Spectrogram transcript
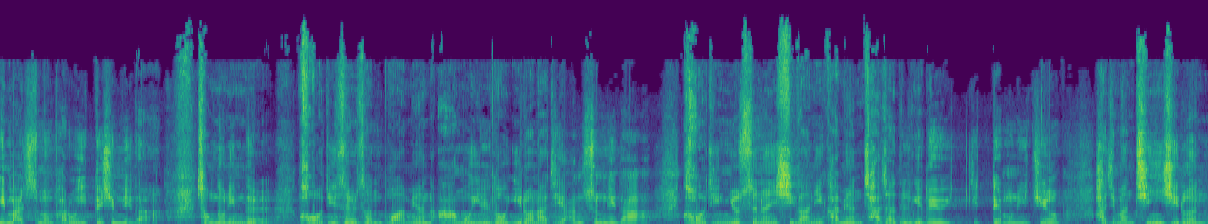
이 말씀은 바로 이 뜻입니다. 성도님들, 거짓을 선포하면 아무 일도 일어나지 않습니다. 거짓 뉴스는 시간이 가면 잦아들게 되어 있기 때문이지요. 하지만 진실은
